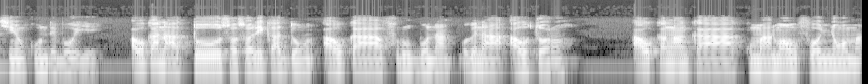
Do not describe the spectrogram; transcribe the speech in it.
tiɲɛkun de b'o ye aw kana to sɔsɔli ka don aw ka furu bon na o bɛna aw tɔɔrɔ aw ka kan ka kuma ɲumanw fɔ ɲɔgɔn ma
